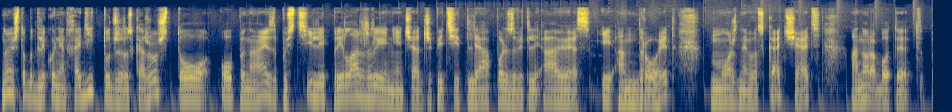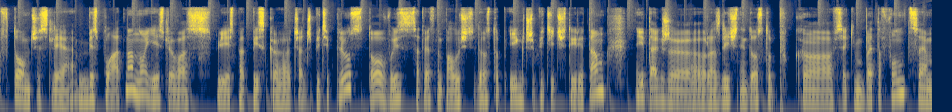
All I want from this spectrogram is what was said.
Ну и чтобы далеко не отходить, тут же расскажу, что OpenAI запустили приложение ChatGPT для пользователей iOS и Android. Можно его скачать. Оно работает в том числе бесплатно, но если у вас есть подписка ChatGPT+, то вы, соответственно, получите доступ и к GPT-4 там, и также различный доступ к всяким бета-функциям,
